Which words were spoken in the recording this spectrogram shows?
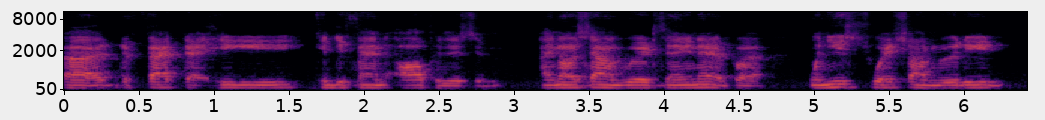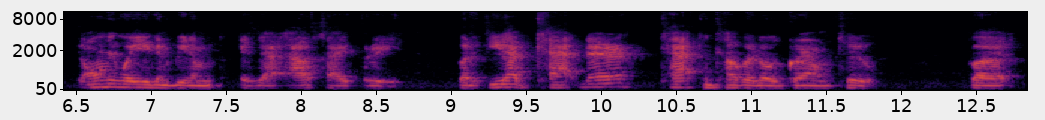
uh, the fact that he can defend all positions. I know it sounds weird saying it, but when you switch on Rudy, the only way you're going to beat him is that outside three. But if you have KAT there, KAT can cover those ground too. But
